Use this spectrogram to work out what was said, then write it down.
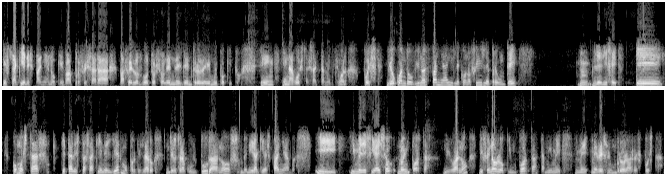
que está aquí en España, ¿no? Que va a profesar, a, va a hacer los votos solemnes dentro de muy poquito, en, en agosto exactamente. Bueno, pues yo cuando vino a España y le conocí, le pregunté, mm, le dije, ¿qué, ¿cómo estás? ¿Qué tal estás aquí en el Yermo? Porque claro, de otra cultura, ¿no? Venir aquí a España. Y, y me decía, eso no importa. Digo, ah, no. Dice, no, lo que importa, que a mí me, me, me deslumbró la respuesta.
